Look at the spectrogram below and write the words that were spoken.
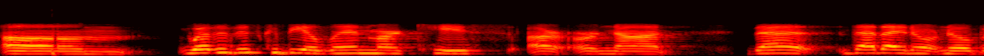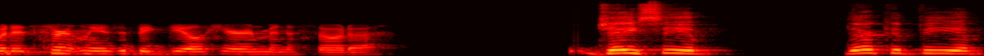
Um, whether this could be a landmark case or, or not, that that I don't know, but it certainly is a big deal here in Minnesota. JayCee, there could be a,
